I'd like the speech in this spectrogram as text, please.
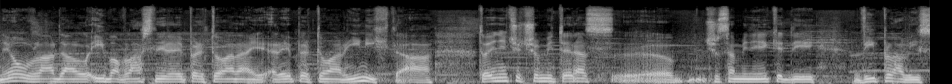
neovládal iba vlastný repertoár, aj repertoár iných. A to je niečo, čo mi teraz, e, čo sa mi niekedy vyplaví z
